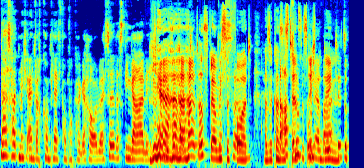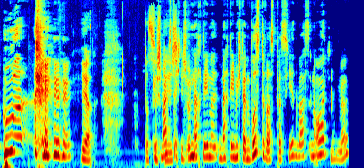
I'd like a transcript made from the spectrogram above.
Das hat mich einfach komplett vom Hocker gehauen, weißt du? Das ging gar nicht. Ja, das glaube ich Das, sofort. Also Konsistenz ist echt ein Ding. So. Ja. Das verstehe ich. Geschmackstechnisch. Und nachdem, nachdem ich dann wusste, was passiert, war es in Ordnung, ne?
